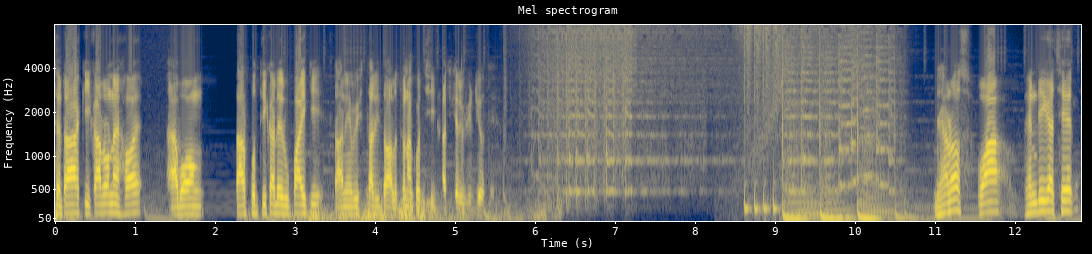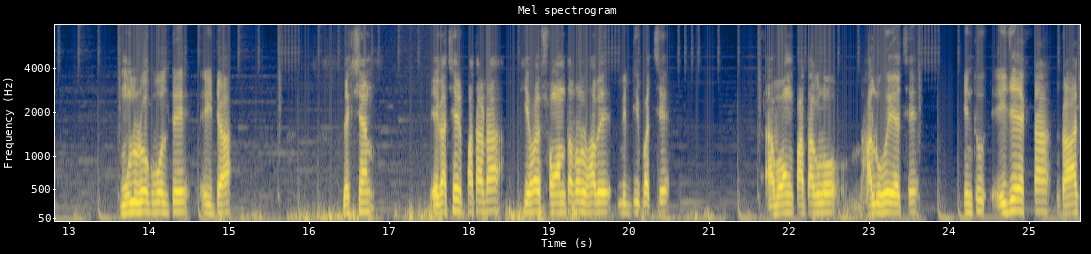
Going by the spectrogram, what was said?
সেটা কি কারণে হয় এবং তার প্রতিকারের উপায় কি, তা নিয়ে বিস্তারিত আলোচনা করছি আজকের ভিডিওতে। ঢেঁড়স বা ভেন্ডি গাছের মূল রোগ বলতে এইটা। দেখছেন, এ গাছের পাতাটা কীভাবে সমান্তরালভাবে বৃদ্ধি পাচ্ছে এবং পাতাগুলো ঢালু হয়ে আছে। কিন্তু এই যে একটা গাছ,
